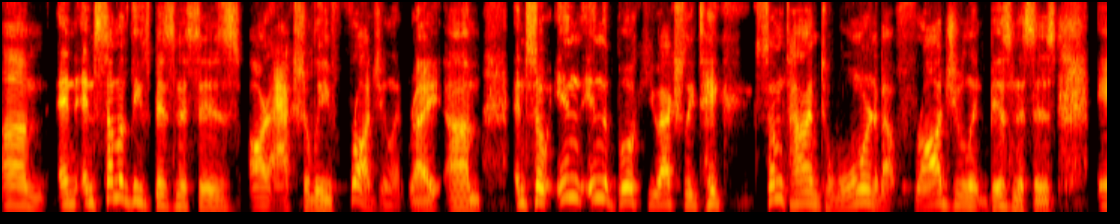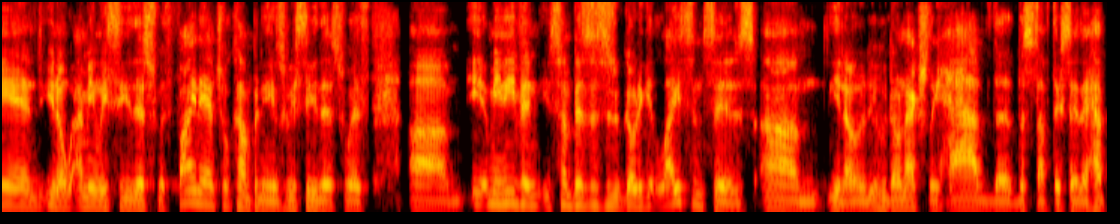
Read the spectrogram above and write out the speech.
um, and and some of these businesses are actually fraudulent, right? Um, and so in in the book, you actually take some time to warn about fraudulent businesses and you know i mean we see this with financial companies we see this with um, i mean even some businesses who go to get licenses um, you know who don't actually have the the stuff they say they have.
